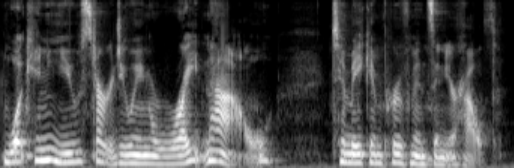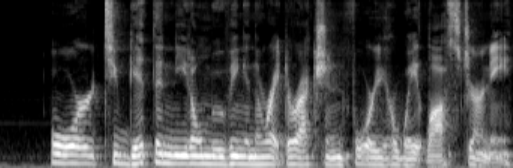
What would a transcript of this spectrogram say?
What can you start doing right now to make improvements in your health or to get the needle moving in the right direction for your weight loss journey?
